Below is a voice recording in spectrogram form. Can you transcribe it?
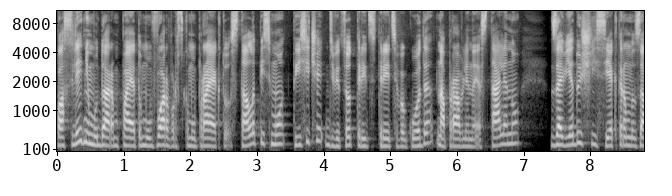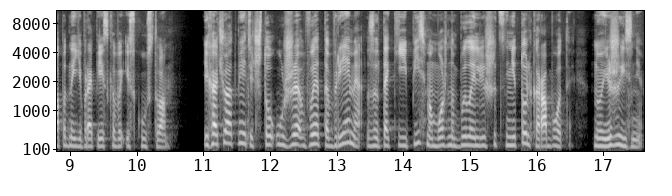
Последним ударом по этому варварскому проекту стало письмо 1933 года, направленное Сталину, заведующий сектором западноевропейского искусства. И хочу отметить, что уже в это время за такие письма можно было лишиться не только работы, но и жизни.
